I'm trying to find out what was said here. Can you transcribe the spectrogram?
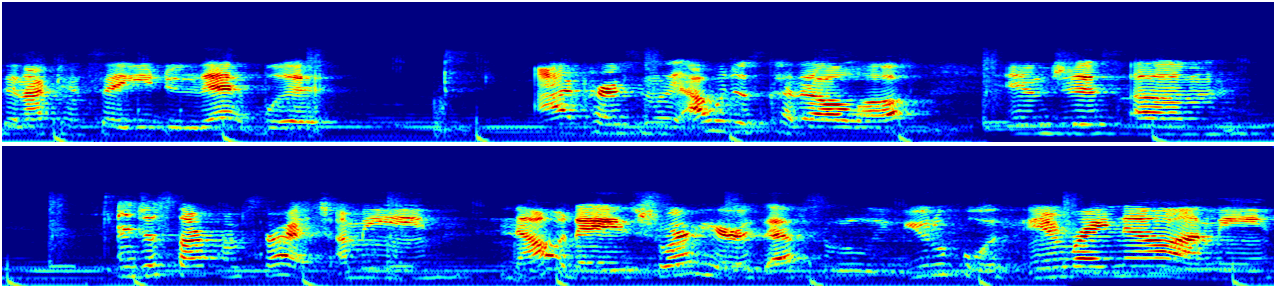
then I can say you do that. But I personally, I would just cut it all off and just, um, and just start from scratch. I mean, nowadays short hair is absolutely beautiful. It's in right now. I mean,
